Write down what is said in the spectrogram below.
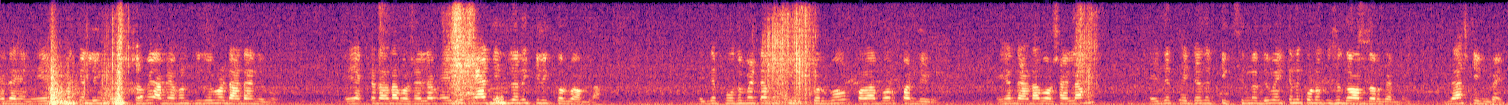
এই দেখেন এরকম একটা লিঙ্ক পেস্ট হবে আমি এখন কি করব? ডাটা নেব। এই একটা ডাটা বসাইলাম। এই যে অ্যাড ইউজারে ক্লিক করব আমরা। এই যে প্রথমেটাতে ক্লিক করব করার পর কন্টিনিউ এখানে ডাটা বসাইলাম। এই যে এইটাতে টিক চিহ্ন দেবো এখানে কোনো কিছু দেওয়ার দরকার নেই। জাস্ট ইনভাইট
